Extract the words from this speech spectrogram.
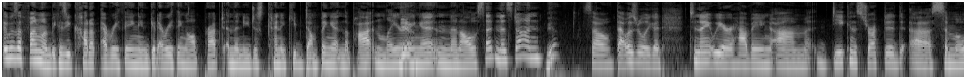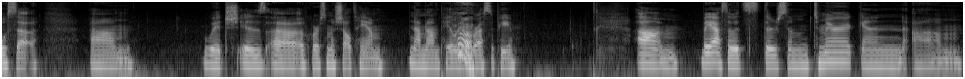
it was a fun one because you cut up everything and get everything all prepped, and then you just kind of keep dumping it in the pot and layering it, and then all of a sudden it's done. Yeah, So that was really good. Tonight we are having um, deconstructed uh, samosa, um, which is, uh, of course, Michelle Tam Nom Nom Paleo Huh. recipe. Um, but yeah, so it's there's some turmeric and um,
